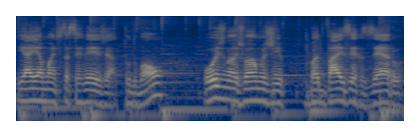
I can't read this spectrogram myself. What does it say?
E aí, amantes da cerveja, tudo bom? Hoje nós vamos de Budweiser Zero.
